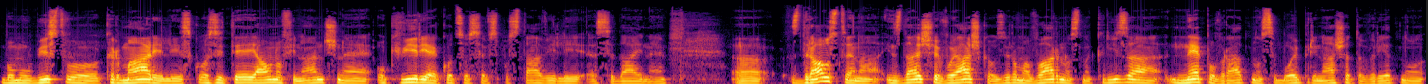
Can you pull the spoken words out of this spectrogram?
bomo v bistvu krmarili skozi te javnofinančne okvirje, kot so se vzpostavili eh, sedaj. Ne. Uh, zdravstvena in zdaj še vojaška oziroma varnostna kriza nepovratno seboj prinašata verjetno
